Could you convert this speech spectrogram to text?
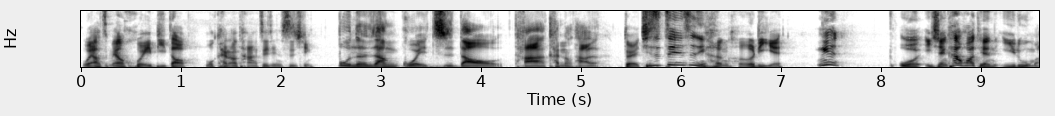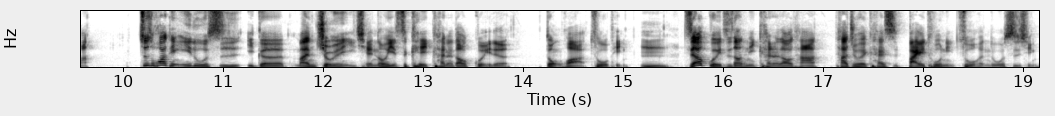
我要怎么样回避到我看到他这件事情，不能让鬼知道他看到他了。对，其实这件事情很合理耶，因为。我以前看花田一路嘛，就是花田一路是一个蛮久远以前，然后也是可以看得到鬼的动画作品。嗯，只要鬼知道你看得到他，他就会开始拜托你做很多事情。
